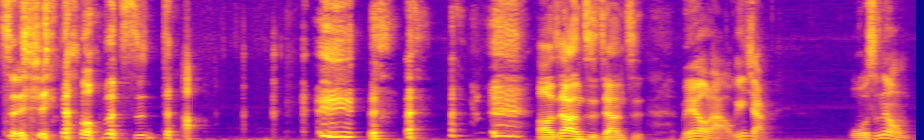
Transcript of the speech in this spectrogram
真心啊，我不知道。哦，这样子，这样子。没有啦，我跟你讲，我是那种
